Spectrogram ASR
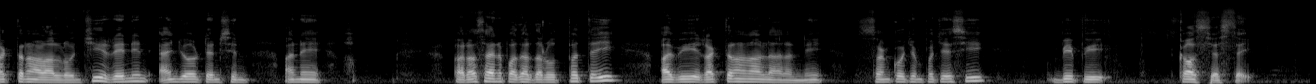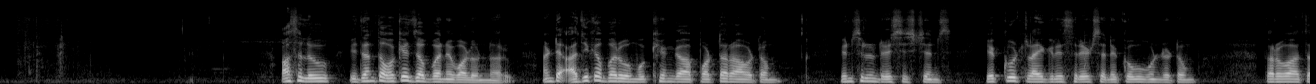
రక్తనాళాల్లోంచి రెనిన్ యాంజియోటెన్సిన్ అనే రసాయన పదార్థాలు ఉత్పత్తి అయ్యి అవి రక్తనాళాలని సంకోచింపచేసి బీపీ కాజ్ చేస్తాయి. అసలు ఇదంతా ఒకే జబ్బు అనేవాళ్ళు ఉన్నారు. అంటే అధిక బరువు ముఖ్యంగా పొట్ట రావటం ఇన్సులిన్ రెసిస్టెన్స్ ఎక్కువ ట్రైగ్లిసరైడ్స్ అనే కొవ్వు ఉండటం తర్వాత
